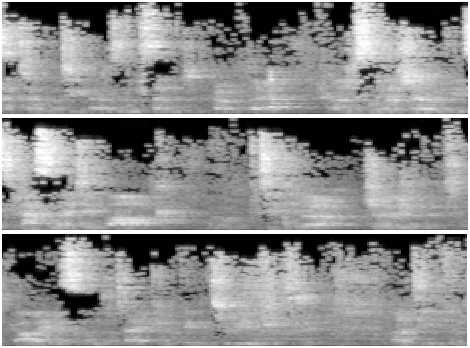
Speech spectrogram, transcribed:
September 2007 to the current day. And I just thought I'd share with you. A fascinating arc of a particular journey that Guy has undertaken. I think it's really interesting. 19th of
